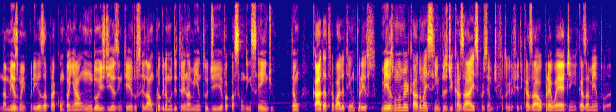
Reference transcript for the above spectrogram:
na mesma empresa para acompanhar um, dois dias inteiros, sei lá, um programa de treinamento de evacuação de incêndio. Então, cada trabalho tem um preço. Mesmo no mercado mais simples de casais, por exemplo, de fotografia de casal, pré-wedding e casamento.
